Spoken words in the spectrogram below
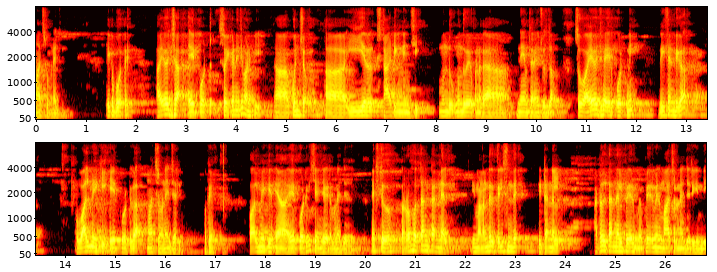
మార్చడం అనేది జరిగింది. ఇకపోతే అయోధ్య ఎయిర్పోర్ట్. సో ఇక్కడ నుంచి మనకి కొంచెం ఈ ఇయర్ స్టార్టింగ్ నుంచి ముందు ముందు వైపున నేమ్స్ అనేవి చూద్దాం. సో అయోధ్య ఎయిర్పోర్ట్ని రీసెంట్గా వాల్మీకి ఎయిర్పోర్ట్గా మార్చడం అనేది జరిగింది. ఓకే. వాల్మీకి ఎయిర్పోర్ట్కి చేంజ్ చేయడం అనేది జరిగింది. Next Rohtang tunnel. ఇది మనందరికీ తెలిసిందే ఈ టన్నెల్. అటల్ టన్నెల్ పేరు పేరు మీద మార్చడం అనేది జరిగింది.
